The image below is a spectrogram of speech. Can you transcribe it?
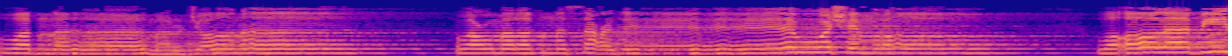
وابن مرجانه وعمر بن سعد وشمرا وآل أبي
